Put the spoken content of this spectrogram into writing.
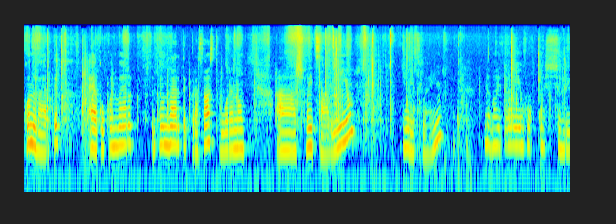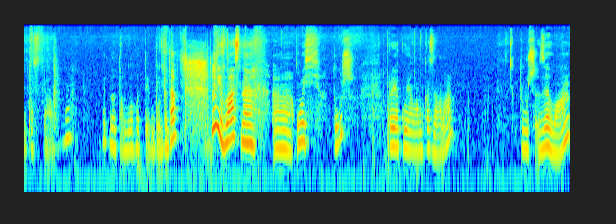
конвертик, еко-конвертик, краса створено Швейцарією. Oriflame. Давайте ми його ось сюди поставимо. Видно, там логотип буде, да? Ну і, власне, е, ось туш, про яку я вам казала. туш The One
